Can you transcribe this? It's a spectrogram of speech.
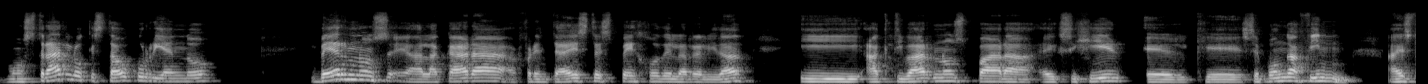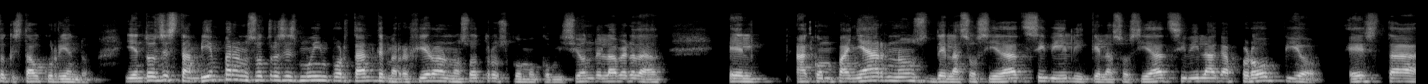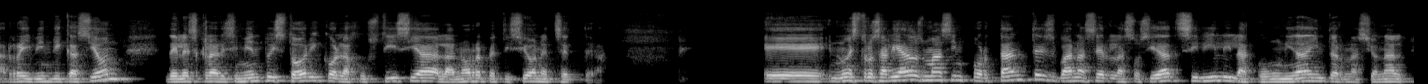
mostrar lo que está ocurriendo vernos eh, a la cara frente a este espejo de la realidad y activarnos para exigir el que se ponga fin a esto que está ocurriendo. Y entonces también para nosotros es muy importante, me refiero a nosotros como Comisión de la Verdad, el acompañarnos de la sociedad civil y que la sociedad civil haga propio esta reivindicación del esclarecimiento histórico, la justicia, la no repetición, etcétera. Eh, nuestros aliados más importantes van a ser la sociedad civil y la comunidad internacional,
